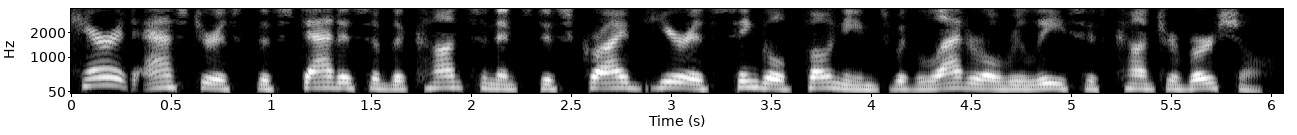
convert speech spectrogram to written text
Caret asterisk The status of the consonants described here as single phonemes with lateral release is controversial.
